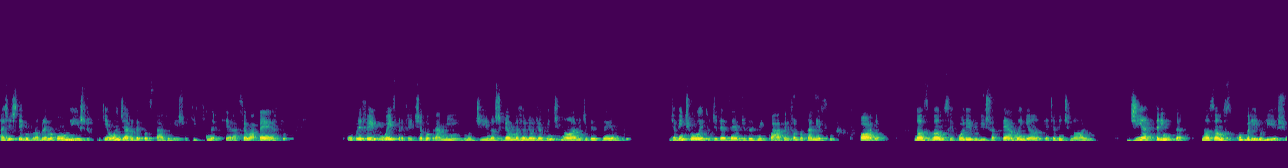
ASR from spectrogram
a gente teve um problema com o lixo, porque onde era depositado o lixo, que, que, né, que era céu aberto, o, o ex-prefeito chegou para mim no dia, nós tivemos uma reunião dia 29 de dezembro, dia 28 de dezembro de 2004, ele falou para mim assim, olha, nós vamos recolher o lixo até amanhã, que é dia 29. Dia 30, nós vamos cobrir o lixo.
